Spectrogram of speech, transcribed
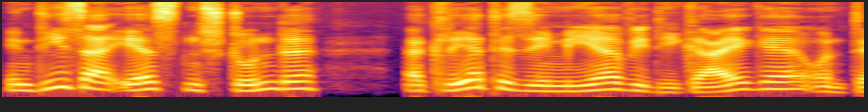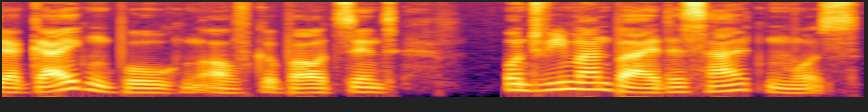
In dieser ersten Stunde erklärte sie mir, wie die Geige und der Geigenbogen aufgebaut sind und wie man beides halten muss.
